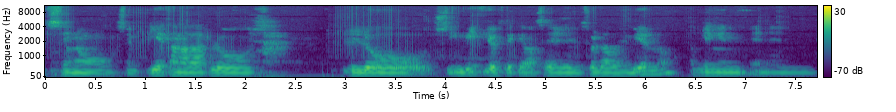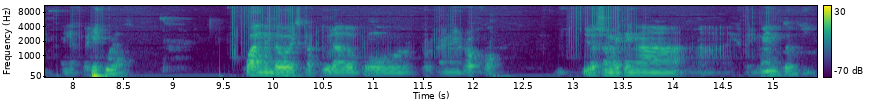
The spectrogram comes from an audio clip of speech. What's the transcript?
se nos empiezan a dar los, los indicios de que va a ser el soldado de invierno, también en, en, el- en las películas. Cuando es capturado por, por Rojo, lo someten a, a experimentos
